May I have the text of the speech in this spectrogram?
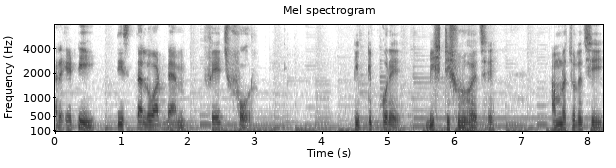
আর এটি Teesta lower dam phase four. টিপটিপ করে বৃষ্টি শুরু হয়েছে। আমরা চলেছি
